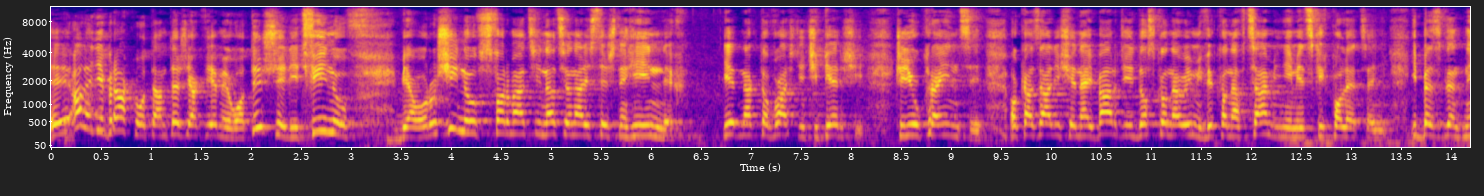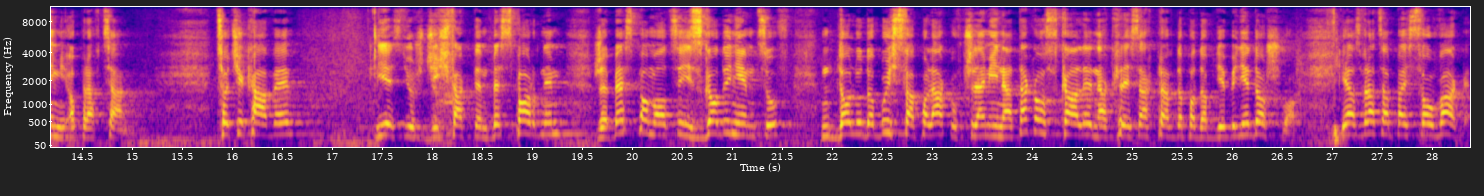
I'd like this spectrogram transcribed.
Y, Ale nie brakło tam też, jak wiemy, Łotyszy, Litwinów, Białorusinów z formacji nacjonalistycznych i innych. Jednak to właśnie ci pierwsi, czyli Ukraińcy, okazali się najbardziej doskonałymi wykonawcami niemieckich poleceń i bezwzględnymi oprawcami. Co ciekawe, jest już dziś faktem bezspornym, że bez pomocy i zgody Niemców do ludobójstwa Polaków, przynajmniej na taką skalę, na Kresach prawdopodobnie by nie doszło. Ja zwracam Państwa uwagę.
